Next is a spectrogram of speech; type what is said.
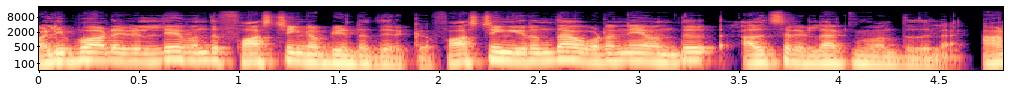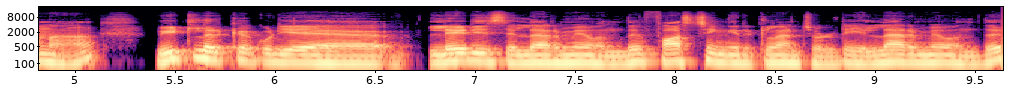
வழிபாடுகள்லேயே வந்து ஃபாஸ்டிங் அப்படின்றது இருக்குது ஃபாஸ்டிங் இருந்தால் உடனே வந்து அல்சர் எல்லாருக்குமே வந்ததில்ல. ஆனால் வீட்டில் இருக்கக்கூடிய லேடிஸ் எல்லாருமே வந்து ஃபாஸ்டிங் இருக்கலாம்னு சொல்லிட்டு எல்லாருமே வந்து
